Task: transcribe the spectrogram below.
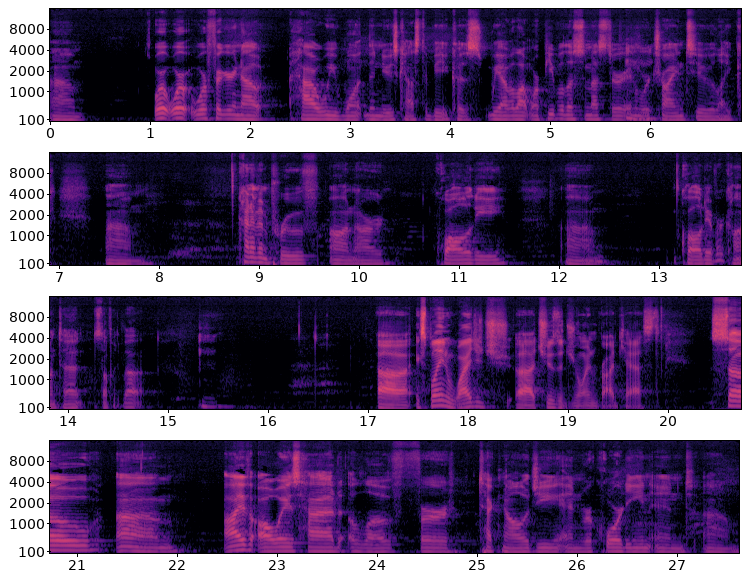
Um, we're, we're we're figuring out how we want the newscast to be because we have a lot more people this semester, and we're Mhm. trying to like, um, kind of improve on our quality, um, quality of our content, stuff like that. Uh, explain why did you ch- uh, choose to join broadcast? So, um, I've always had a love for technology and recording and um,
